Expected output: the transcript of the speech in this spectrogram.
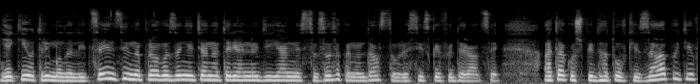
Які отримали ліцензії на право заняття нотаріальною діяльністю за законодавством Російської Федерації, а також підготовки запитів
